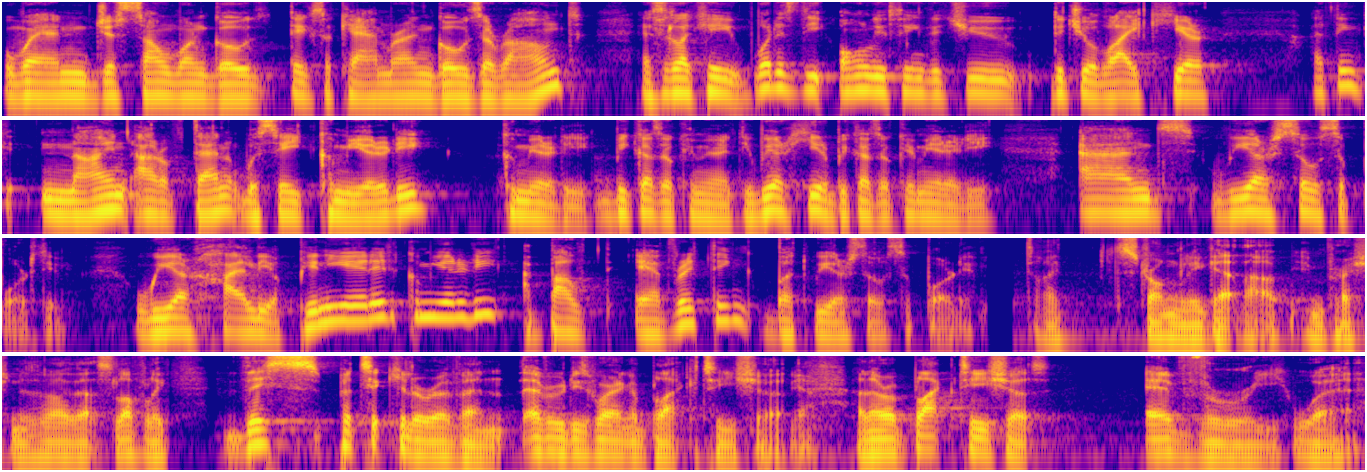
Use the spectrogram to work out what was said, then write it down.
when just someone goes takes a camera and goes around and says like, "Hey, what is the only thing that you that you like here?" I think 9 out of 10 would say community, community because of community. We are here because of community and we are so supportive. We are highly opinionated community about everything, but we are so supportive. I strongly get that impression as well. That's lovely. This particular event, everybody's wearing a black t shirt, Yeah. and there are black t shirts everywhere.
